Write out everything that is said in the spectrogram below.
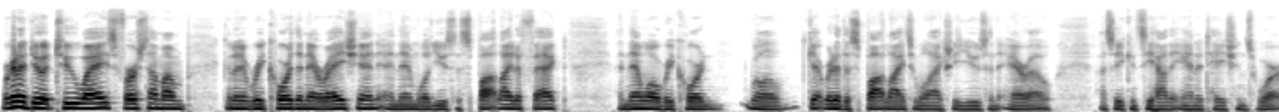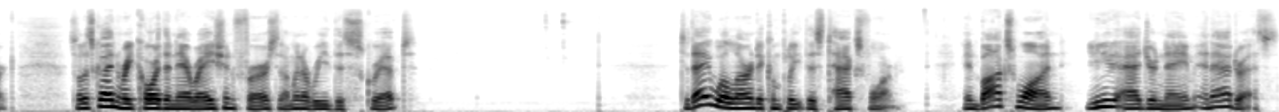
We're going to do it two ways. First time I'm going to record the narration and then we'll use the spotlight effect. And then we'll record, we'll get rid of the spotlights and we'll actually use an arrow uh, so you can see how the annotations work. So let's go ahead and record the narration first. And I'm going to read this script. Today we'll learn to complete this tax form. In box 1, you need to add your name and address.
